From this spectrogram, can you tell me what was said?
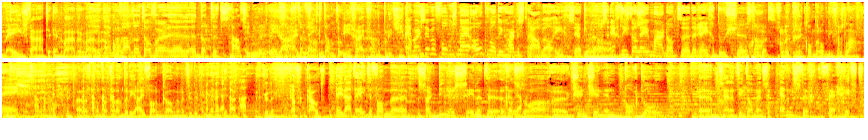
ME staat en waar, waar Nee, nee, maar we hadden het over eh, dat het straaltje nu Ja, zachter leek dan toen. Ingrijp van de politie Ja, kan maar ze hebben volgens mij ook wel die harde straal wel ingezet. het was echt niet alleen maar dat eh, de regendouche Oh, gelu- gelukkig, ik kon er al niet van slapen. Nee, niks aan de hand. Nou, dat, komt, dat gaat ook door die iPhone komen natuurlijk. Ja, dat kunnen. Ik had het koud. Hey, na het eten van sardines in het eh, restaurant Chin Chin in Bordeaux... eh, zijn een tiental mensen ernstig vergift.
